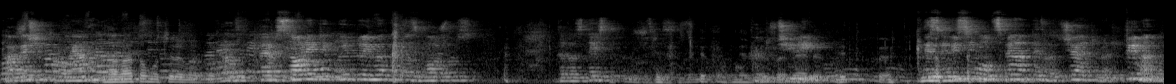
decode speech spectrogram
Това беше промяна. кой е в персоните, които имаха възможност да въздействат на. Като че ли, независимо от смяната и назначаването на трима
